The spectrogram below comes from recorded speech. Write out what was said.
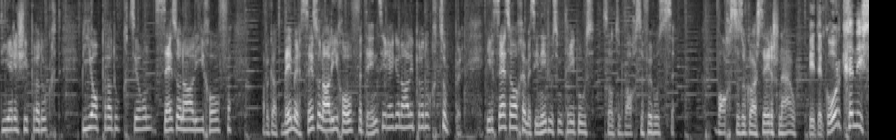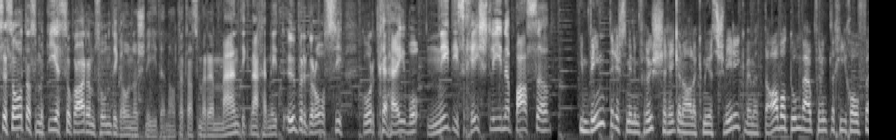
tierische Produkte, Bioproduktion, saisonal einkaufen aber gerade wenn wir saisonal einkaufen, dann sind regionale Produkte super. In der Saison kommen sie nicht aus dem Treibhaus, sondern wachsen für aussen. Wachsen sogar sehr schnell. Bei den Gurken ist es so, dass wir die sogar am Sonntag auch noch schneiden. Oder? Dass wir am Montag nachher nicht übergrosse Gurken haben, die nicht ins Kistchen passen. Im Winter ist es mit dem frischen regionalen Gemüse schwierig. Wenn man da umweltfreundlich einkaufen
